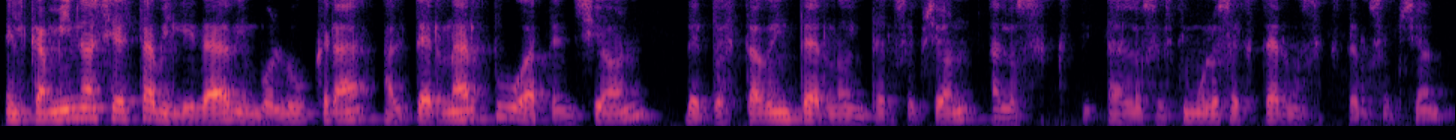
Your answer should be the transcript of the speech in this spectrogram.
El camino hacia esta habilidad involucra alternar tu atención de tu estado interno, interocepción, a los, a los estímulos externos, exterocepción.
